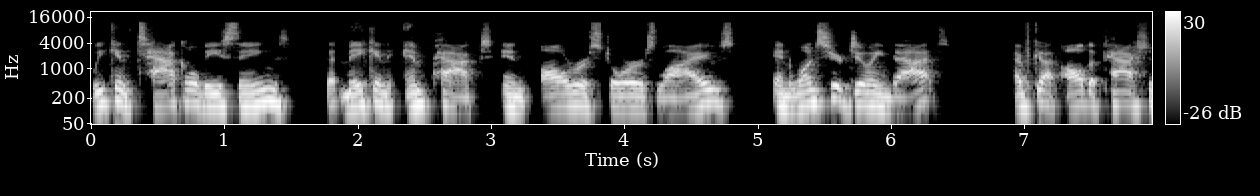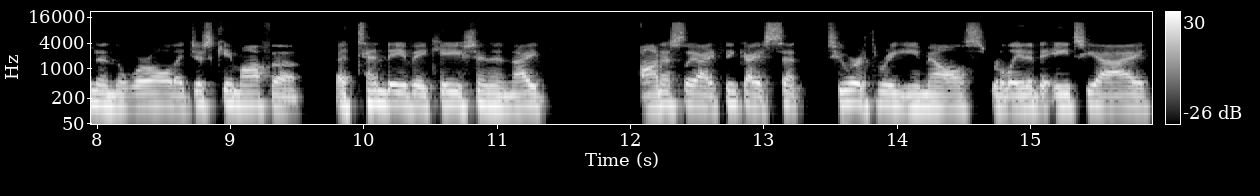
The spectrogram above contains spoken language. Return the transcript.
we can tackle these things that make an impact in all restorers' lives. And once you're doing that, I've got all the passion in the world. I just came off a, a 10 day vacation and I honestly, I think I sent two or three emails related to ATI.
